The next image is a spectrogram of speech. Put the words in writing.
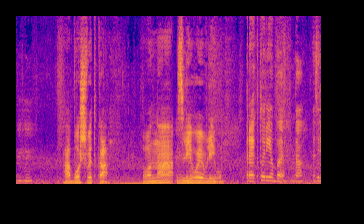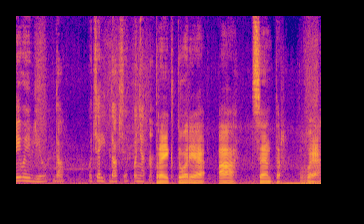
Мгм. або швидка. Вона з лівої вліву. Траєкторія Б, да. Зліва і вліво, да. Оця, да, все, понятно. Траєкторія А центр В.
